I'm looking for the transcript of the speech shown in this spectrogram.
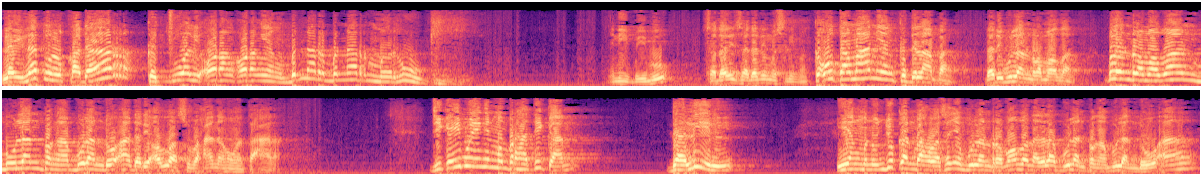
Lailatul Qadar kecuali orang-orang yang benar-benar merugi. Ini ibu-ibu, sadari-sadari muslimah. Keutamaan yang kedelapan dari bulan Ramadan. Bulan Ramadan bulan pengabulan doa dari Allah Subhanahu wa taala. Jika ibu ingin memperhatikan dalil yang menunjukkan bahwasanya bulan Ramadan adalah bulan pengabulan doa,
